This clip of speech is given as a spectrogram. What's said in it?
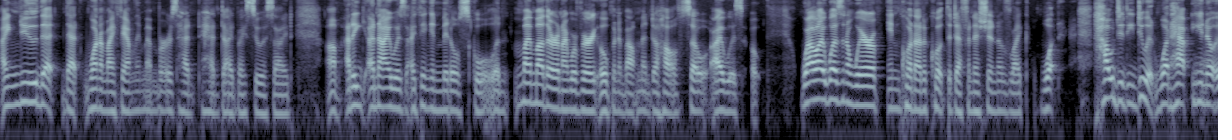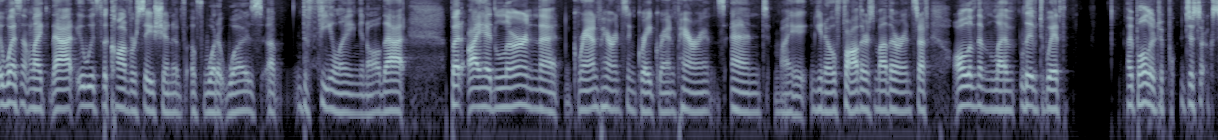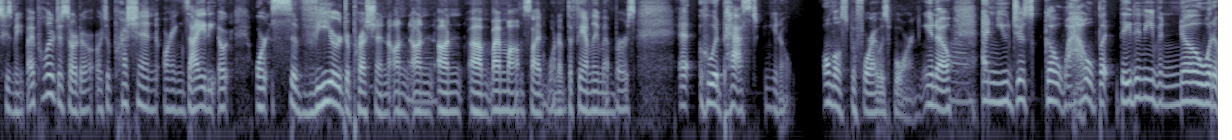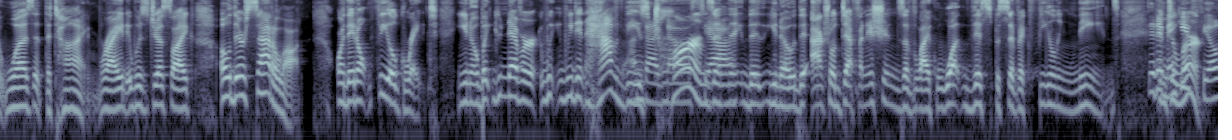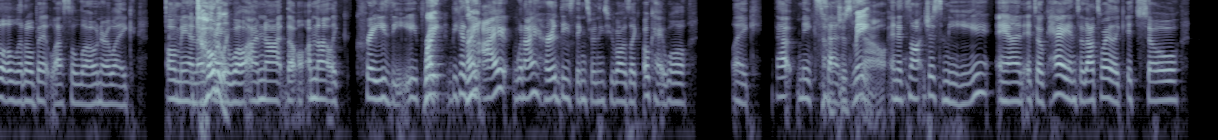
I knew that that one of my family members had had died by suicide, um, at a, and I was I think in middle school, and my mother and I were very open about mental health, so I was. oh, while I wasn't aware of in quote unquote the definition of like what how did he do it? What happened you know it wasn't like that. It was the conversation of of what it was uh, the feeling and all that. But I had learned that grandparents and great grandparents and my you know father's mother and stuff all of them lev- lived with bipolar dis- excuse me bipolar disorder or depression or anxiety or or severe depression on on on um, my mom's side one of the family members uh, who had passed you know almost before I was born you know? And you just go wow but they didn't even know what it was at the time right? It was just like oh they're sad a lot or they don't feel great you know but you never we, we didn't have these terms yeah. and the, the you know the actual definitions of like what this specific feeling means Did it make you feel a little bit less alone or like, oh man, okay, Totally. well, I'm not the I'm not like crazy. Right, Because right. when I when I heard these things from these people, I was like, okay, well, like that makes It's sense just me. now. And it's not just me and it's okay. And so that's why like it's so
